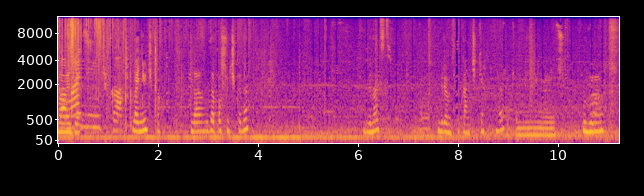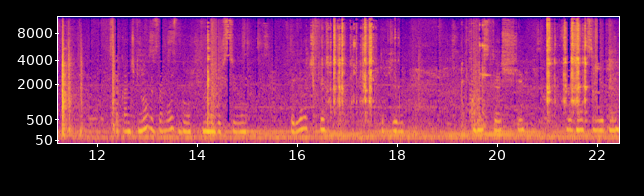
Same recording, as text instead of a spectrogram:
Вонючка. Вонючка. Да, запашучка, да? 12. Берем стаканчики, да? Убираем. Стаканчики. Новый завоз был. Много всего. Тарелочки. Такие вот блестящие. Разноцветные.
